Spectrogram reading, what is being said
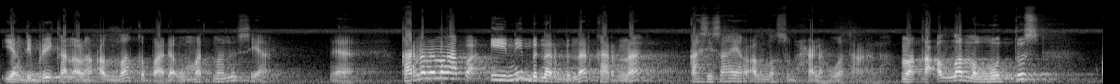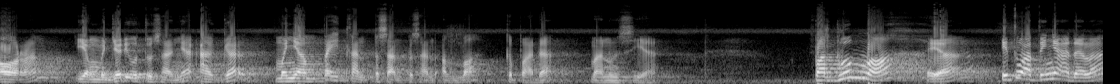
yang diberikan oleh Allah kepada umat manusia. Ya. Karena memang apa? Ini benar-benar karena kasih sayang Allah Subhanahu wa taala. Maka Allah mengutus orang yang menjadi utusannya agar menyampaikan pesan-pesan Allah kepada manusia. Fadlullah ya, itu artinya adalah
